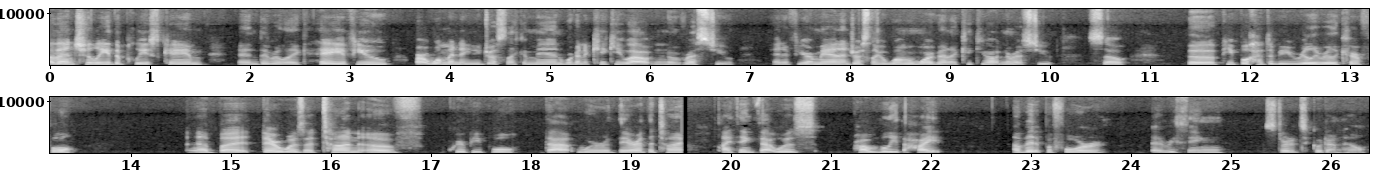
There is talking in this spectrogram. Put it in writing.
eventually the police came and they were like hey if you are a woman and you dress like a man we're going to kick you out and arrest you. And if you're a man and dress like a woman we're going to kick you out and arrest you. So the people had to be really really careful uh, but there was a ton of queer people that were there at the time. I think that was probably the height of it before everything started to go downhill.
